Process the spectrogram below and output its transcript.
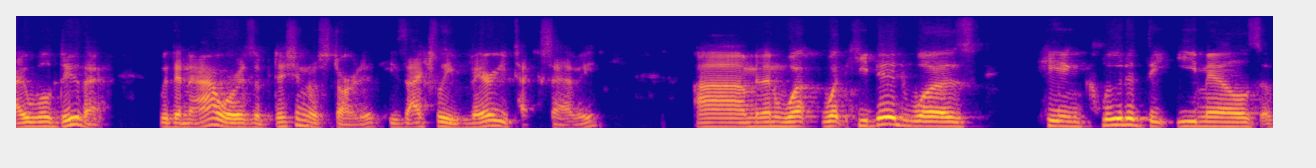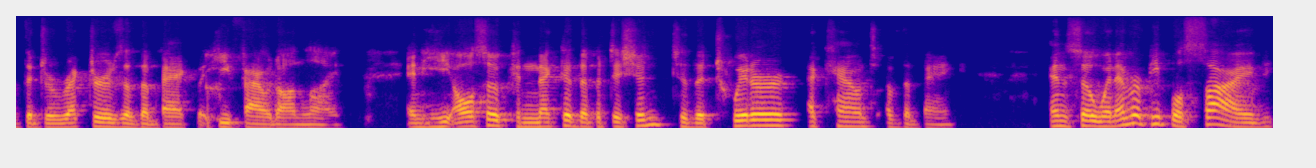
I will do that. Within hours, a petition was started. He's actually very tech savvy. Um, and then what what he did was he included the emails of the directors of the bank that he found online. And he also connected the petition to the Twitter account of the bank. And so whenever people signed,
